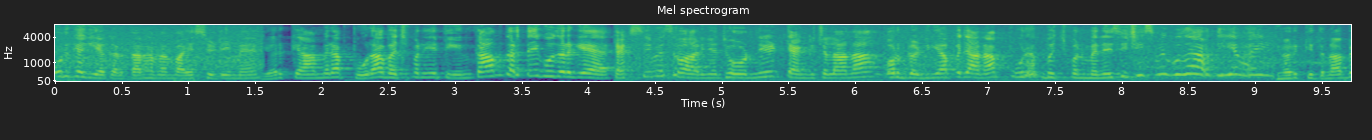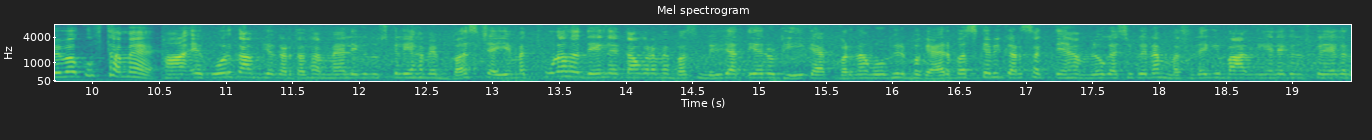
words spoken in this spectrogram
और क्या किया करता था मैं बाइक सिटी में? यार, क्या मेरा पूरा बचपन ये तीन काम करते ही गुजर गया है? टैक्सी में सवारियाँ छोड़नी टैंक चलाना और गड्डियाँ पे जाना पूरा बचपन मैंने इसी चीज़ में गुजार दिया भाई। यार, कितना बेवकूफ़ था मैं। हाँ एक और काम किया करता था मैं, लेकिन उसके लिए हमें बस चाहिए। मैं थोड़ा सा देख लेता हूँ, अगर हमें बस मिल जाती है तो ठीक है, वरना वो फिर बगैर बस के भी कर सकते हैं। हम लोग ऐसी कोई ना मसले की बात नहीं है, लेकिन उसके लिए अगर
